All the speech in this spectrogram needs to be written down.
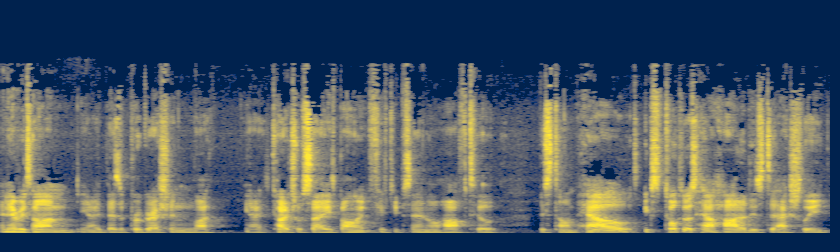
And every time you know there's a progression, like you know, coach will say he's bowling at fifty percent or half tilt this time. How talk to us how hard it is to actually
